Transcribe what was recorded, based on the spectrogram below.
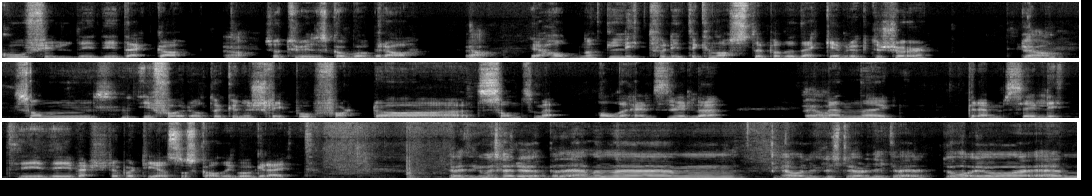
god fylde i de dekka. Ja. Så tror jeg det skal gå bra. Ja. Jeg hadde nok litt for lite knaster på det dekket jeg brukte sjøl. ja. Sånn i forhold til å kunne slippe opp farta sånn som jeg aller helst ville. ja. Men eh, bremse litt i de verste partiene, så skal det gå greit. Jeg vet ikke om jeg skal røpe det, men eh, jeg har litt lyst til å gjøre det likevel. Du har jo en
